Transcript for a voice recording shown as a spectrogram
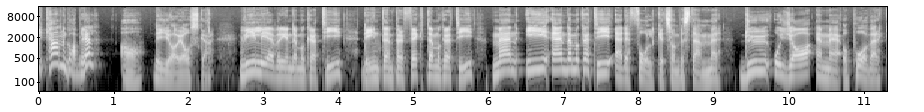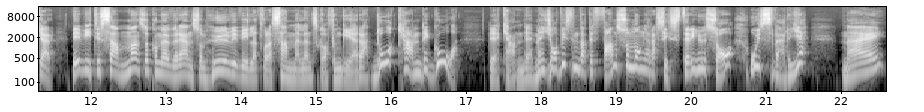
vi kan, Gabriel? Ja, det gör jag, Oskar. Vi lever i en demokrati. Det är inte en perfekt demokrati, men i en demokrati är det folket som bestämmer. Du och jag är med och påverkar. Det är vi tillsammans som kommer överens om hur vi vill att våra samhällen ska fungera. Då kan det gå! Det kan det, men jag visste inte att det fanns så många rasister i USA och i Sverige. Nej,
